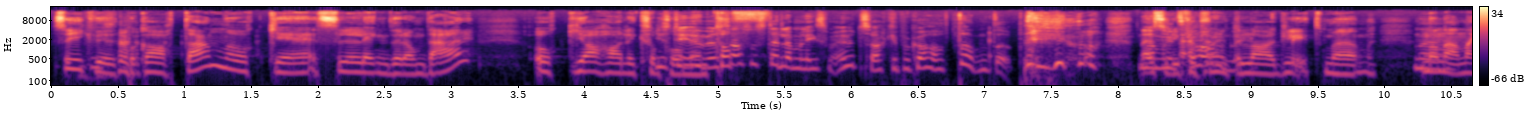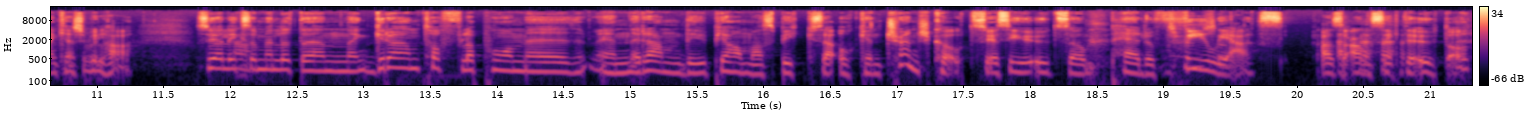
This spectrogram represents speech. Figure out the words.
Så gick vi ut på gatan och eh, slängde dem där. Och jag har liksom Just på i mig en USA toff. så ställer man liksom ut saker på gatan typ. Nej, så det är fortfarande inte lagligt men Nej. någon annan kanske vill ha. Så jag har liksom en liten grön toffla på mig, en randig pyjamasbyxa och en trenchcoat. Så jag ser ju ut som pedophilia, alltså ansikte utåt.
